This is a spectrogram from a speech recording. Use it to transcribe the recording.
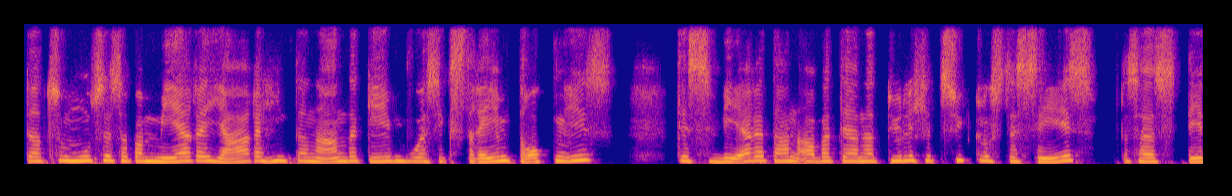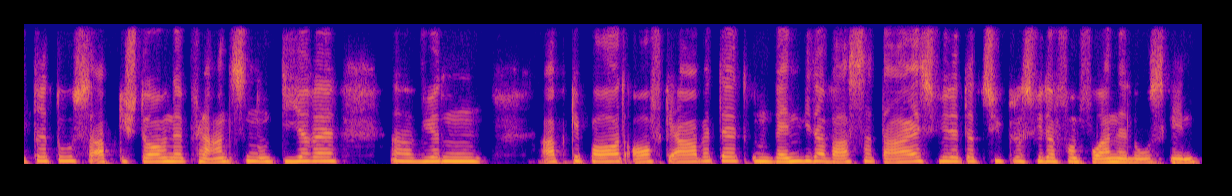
Dazu muss es aber mehrere Jahre hintereinander geben, wo es extrem trocken ist. Das wäre dann aber der natürliche Zyklus des Sees. Das heißt, Detritus, abgestorbene Pflanzen und Tiere äh, würden abgebaut, aufgearbeitet und wenn wieder Wasser da ist, würde der Zyklus wieder von vorne losgehen.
